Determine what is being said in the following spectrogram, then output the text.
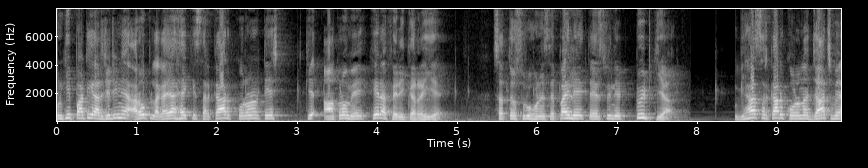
उनकी पार्टी आरजेडी ने आरोप लगाया है कि सरकार कोरोना टेस्ट के आंकड़ों में हेराफेरी कर रही है। सत्र शुरू होने से पहले तेजस्वी ने ट्वीट किया, बिहार सरकार कोरोना जाँच में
